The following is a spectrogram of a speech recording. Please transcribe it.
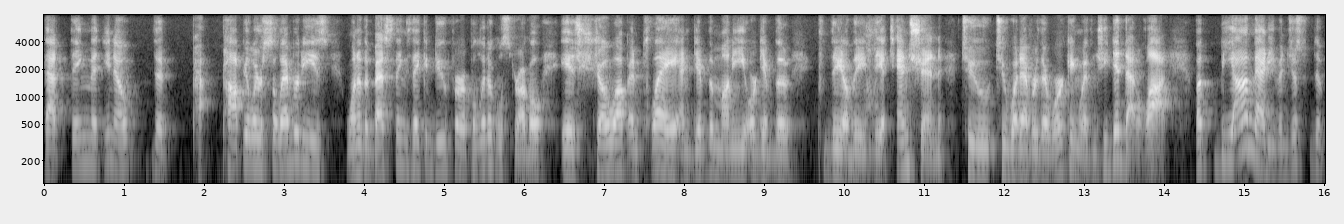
that thing that you know the po- popular celebrities. One of the best things they can do for a political struggle is show up and play and give the money or give the you know the the attention to to whatever they're working with, and she did that a lot. But beyond that, even just the,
